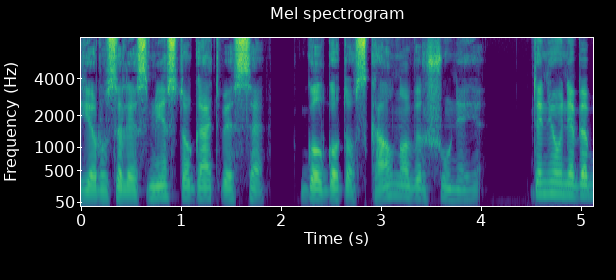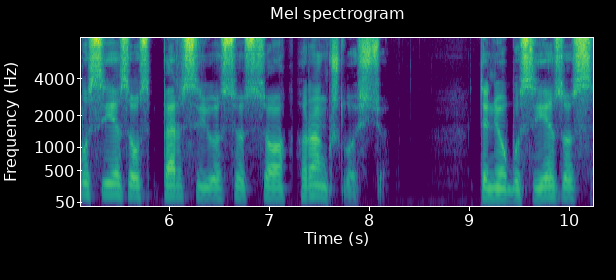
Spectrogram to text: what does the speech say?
Jeruzalės miesto gatvėse, Golgotos kalno viršūnėje ten jau nebebus Jėzaus persijuosiusio rankšluoščių. Ten jau bus Jėzus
